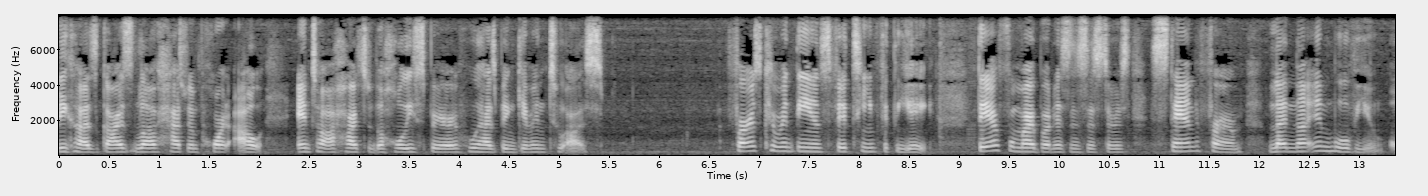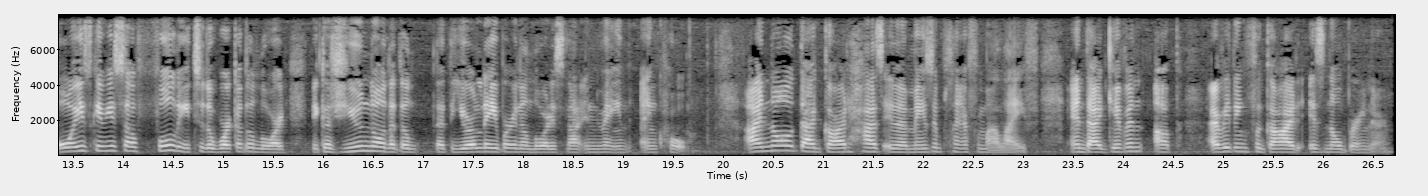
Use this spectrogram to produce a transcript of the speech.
because God's love has been poured out into our hearts through the Holy Spirit who has been given to us. 1 Corinthians 15 58. Therefore, my brothers and sisters, stand firm. Let nothing move you. Always give yourself fully to the work of the Lord, because you know that the that the, your labor in the Lord is not in vain. End quote. I know that God has an amazing plan for my life, and that giving up everything for God is no brainer.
